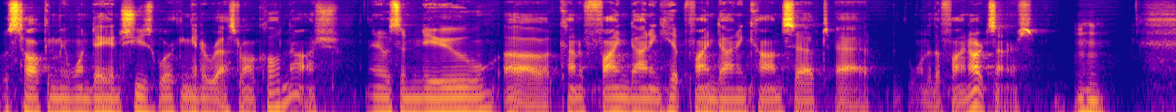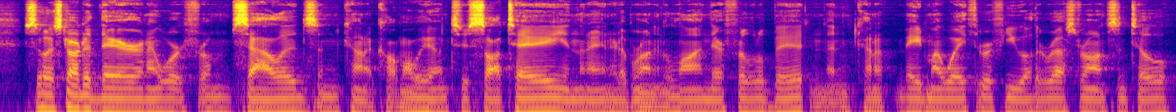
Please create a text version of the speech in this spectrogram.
was talking to me one day and she's working at a restaurant called Nosh. And it was a new uh, kind of fine dining, hip fine dining concept at one of the fine art centers. So I started there and I worked from salads and kind of caught my way onto saute. And then I ended up running the line there for a little bit and then kind of made my way through a few other restaurants until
